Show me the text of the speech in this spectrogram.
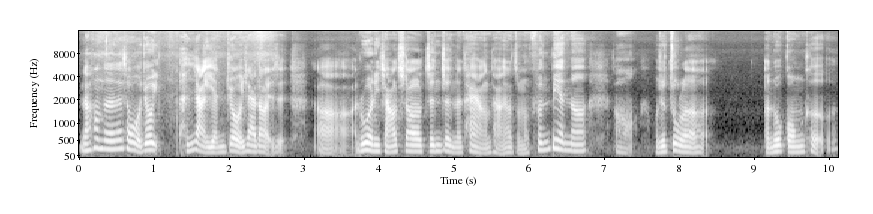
然后呢，那时候我就很想研究一下，到底是呃，如果你想要吃到真正的太阳糖，要怎么分辨呢？哦，我就做了很多功课。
